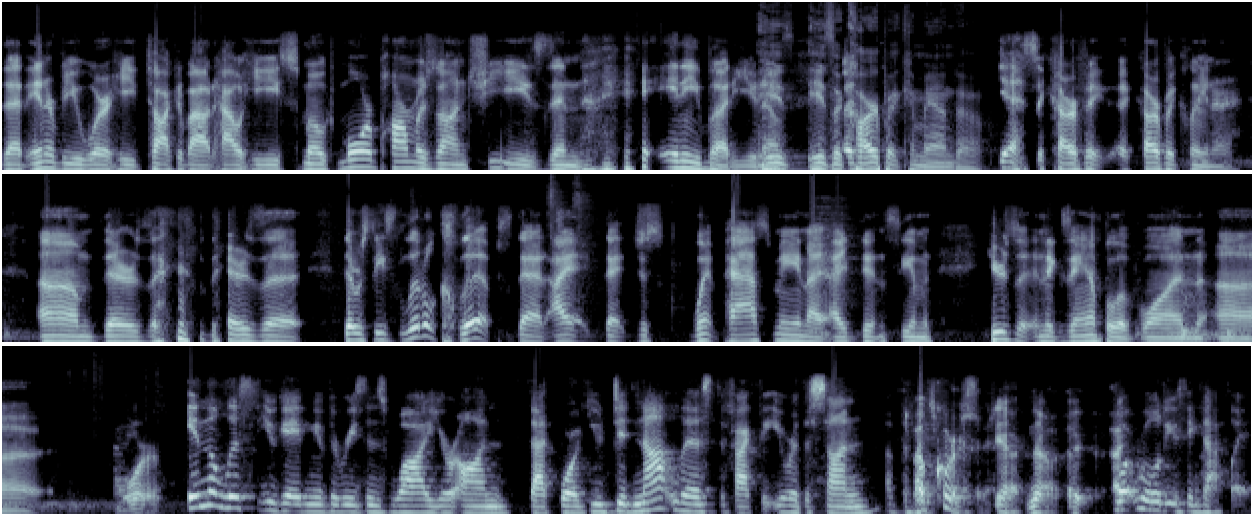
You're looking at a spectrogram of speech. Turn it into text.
that interview where he talked about how he smoked more Parmesan cheese than anybody. You know, He's he's a but- carpet commando. yes, a carpet a carpet cleaner. Um, there's there's a there was these little clips that I that just went past me and I, I didn't see them. And here's a, an example of one. Uh, more. In the list that you gave me of the reasons why you're on that board, you did not list the fact that you were the son of the vice Of course, president. yeah. No, I, I, What role do you think that played?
